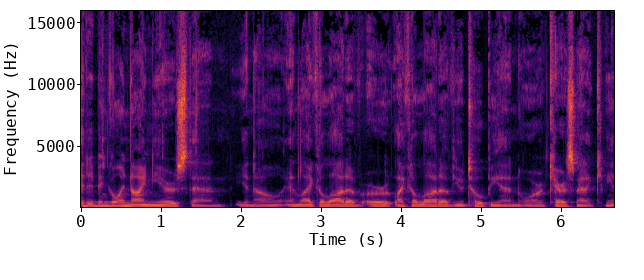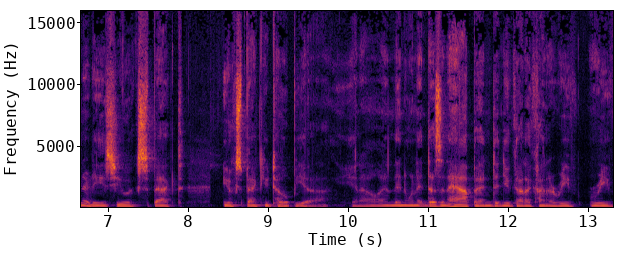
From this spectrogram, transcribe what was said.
It had been going nine years then, you know, and like a lot of er, like a lot of utopian or charismatic communities, you expect you expect utopia, you know, and then when it doesn't happen, then you got to kind of re, re,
